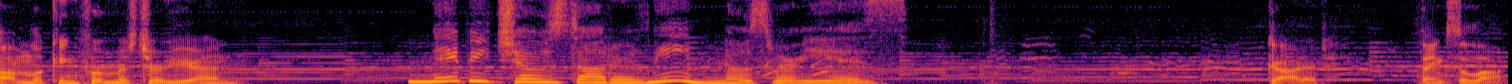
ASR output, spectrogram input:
I'm looking for Mr. Yuan. Maybe Joe's daughter Ling knows where he is. Got it. Thanks a lot.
